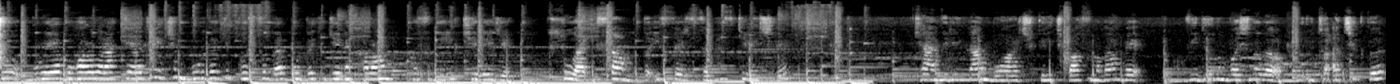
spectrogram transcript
su buraya buhar olarak geldiği için buradaki pası da buradaki gene kalan pası değil kireci. Sular İstanbul'da ister istemez kireçli. Kendiliğinden buhar çıkıyor hiç basmadan ve videonun başında da bu ütü açıktı.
